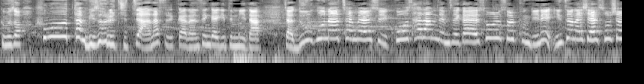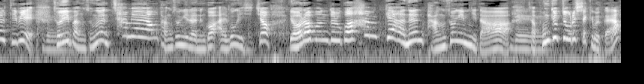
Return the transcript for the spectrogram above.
그러면서 흐뭇한 미소를 짓지 않았을까라는 생각이 듭니다. 자, 누구나 참여할 수 있고 사람 냄새가 솔솔 풍기는 인천 아시아 소셜 TV. 네. 저희 방송은 참여형 방송이라는 거 알고 계시죠? 여러분들과 함께하는 방송입니다. 네. 자, 본격적으로 시작해볼까요?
